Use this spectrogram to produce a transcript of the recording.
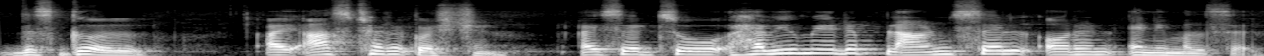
this girl, I asked her a question. I said, So, have you made a plant cell or an animal cell?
